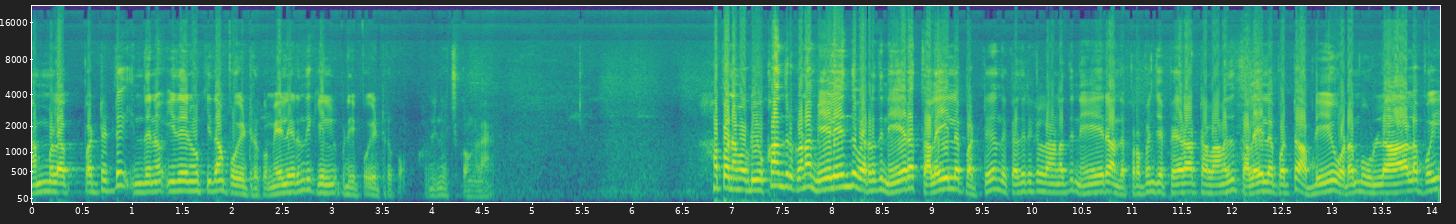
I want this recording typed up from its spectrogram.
நம்மளை பட்டுட்டு இந்த நோ இதை நோக்கி தான் போயிட்டுருக்கோம். மேலேருந்து கீழ் இப்படி போயிட்டுருக்கோம் அப்படின்னு வச்சுக்கோங்களேன். அப்போ நம்ம அப்படி உட்காந்துருக்கோம்னா மேலேருந்து வர்றது நேராக தலையில் பட்டு அந்த கதிர்களானது நேராக அந்த பிரபஞ்ச பேராற்றலானது தலையில் பட்டு அப்படியே உடம்பு உள்ளால போய்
